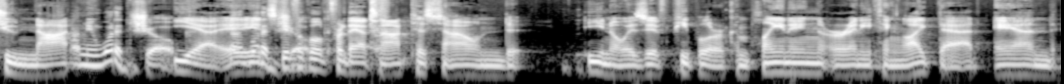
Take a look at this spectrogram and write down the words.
to not. I mean, what a joke. Yeah, it, it's difficult for that not to sound, you know, as if people are complaining or anything like that. And.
